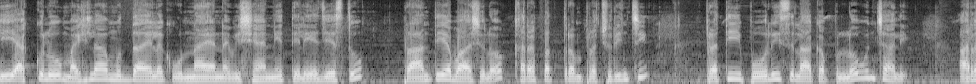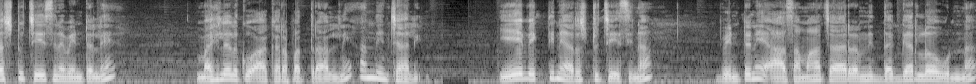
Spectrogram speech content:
ఈ హక్కులు మహిళా ముద్దాయిలకు ఉన్నాయన్న విషయాన్ని తెలియజేస్తూ ప్రాంతీయ భాషలో కరపత్రం ప్రచురించి ప్రతి పోలీసు లాకప్పుల్లో ఉంచాలి. అరెస్టు చేసిన వెంటనే మహిళలకు ఆ కరపత్రాల్ని అందించాలి. ఏ వ్యక్తిని అరెస్టు చేసినా వెంటనే ఆ సమాచారాన్ని దగ్గరలో ఉన్న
